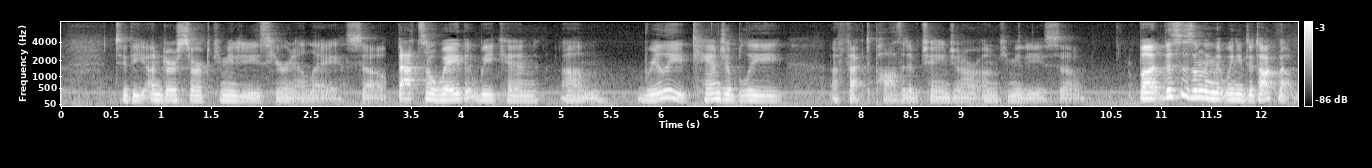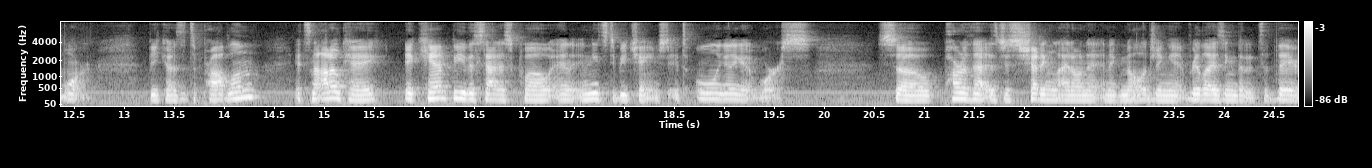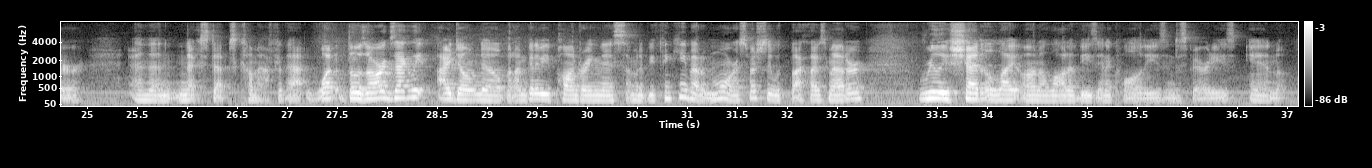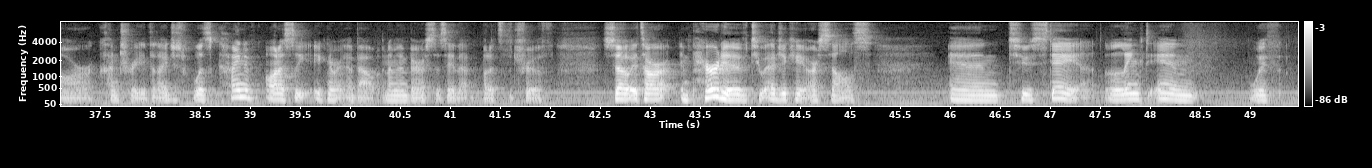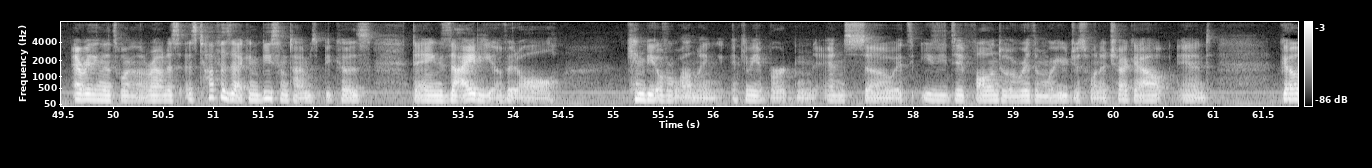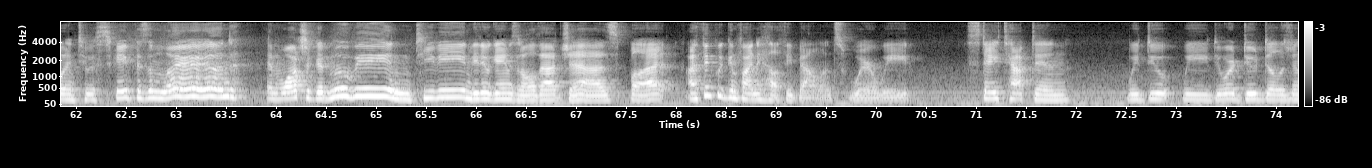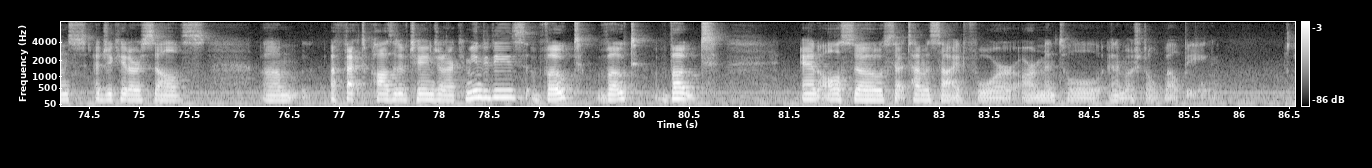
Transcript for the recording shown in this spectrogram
to the underserved communities here in LA. So that's a way that we can um, really tangibly affect positive change in our own communities. So but this is something that we need to talk about more because it's a problem. It's not okay. It can't be the status quo and it needs to be changed. It's only going to get worse. So part of that is just shedding light on it and acknowledging it, realizing that it's there, and then next steps come after that. What those are exactly, I don't know, but I'm going to be pondering this. I'm going to be thinking about it more, especially with Black Lives Matter really shed a light on a lot of these inequalities and disparities in our country that I just was kind of honestly ignorant about. And I'm embarrassed to say that, but it's the truth. So it's our imperative to educate ourselves and to stay linked in with everything that's going on around us, as tough as that can be sometimes, because the anxiety of it all can be overwhelming and can be a burden. And so it's easy to fall into a rhythm where you just want to check out and go into escapism land and watch a good movie and TV and video games and all that jazz. But I think we can find a healthy balance where we stay tapped in, we do we do our due diligence, educate ourselves, um, affect positive change in our communities, vote, vote, vote, and also set time aside for our mental and emotional well-being.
